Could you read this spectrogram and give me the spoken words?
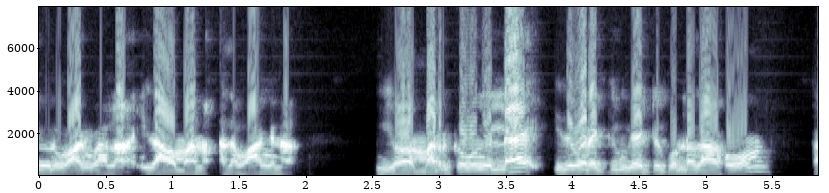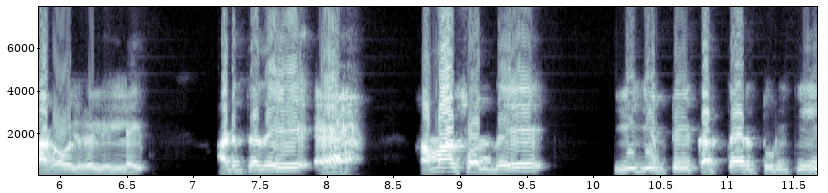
இவரு வாங்கலாம் இது அவமானம். அதை வாங்கினா. மறுக்கவும் இல்லை. இதுவரைக்கும் ஏற்றுக்கொண்டதாகவும் தகவல்கள் இல்லை. அடுத்தது ஹமாஸ் வந்து ஈஜிப்டு கத்தர் துருக்கி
